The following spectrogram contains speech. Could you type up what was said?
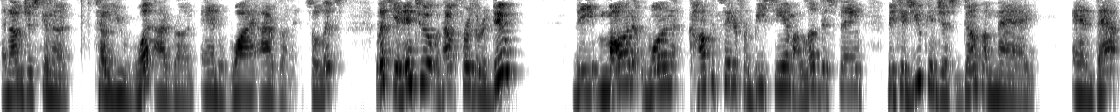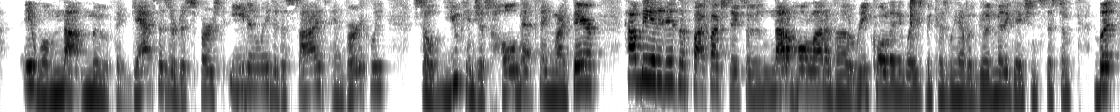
and I'm just going to tell you what I run and why I run it. So let's let's get into it without further ado. The Mod 1 compensator from BCM. I love this thing because you can just dump a mag and that it will not move. The gases are dispersed evenly to the sides and vertically, so you can just hold that thing right there. Howbeit it is a 5.56, so there's not a whole lot of uh, recoil anyways because we have a good mitigation system. But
